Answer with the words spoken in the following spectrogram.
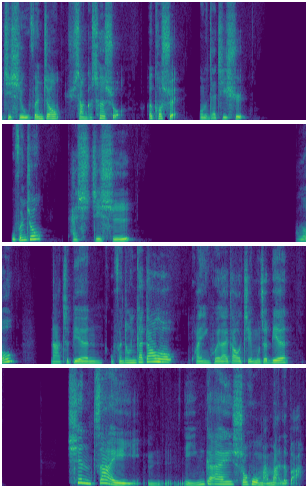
计时五分钟，去上个厕所，喝口水，我们再继续。五分钟开始计时，好喽。那这边五分钟应该到喽，欢迎回来到节目这边。现在，嗯，你应该收获满满了吧？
